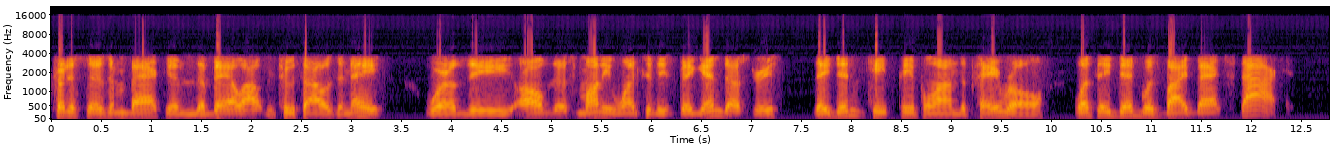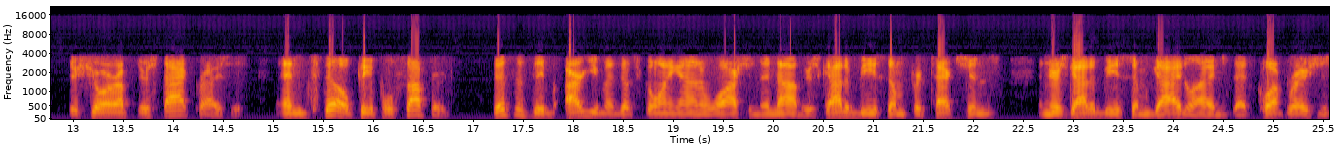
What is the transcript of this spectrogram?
criticism back in the bailout in 2008 where the all this money went to these big industries. They didn't keep people on the payroll. What they did was buy back stock to shore up their stock prices, and still people suffered. This is the argument that's going on in Washington now. There's got to be some protections and there's got to be some guidelines that corporations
